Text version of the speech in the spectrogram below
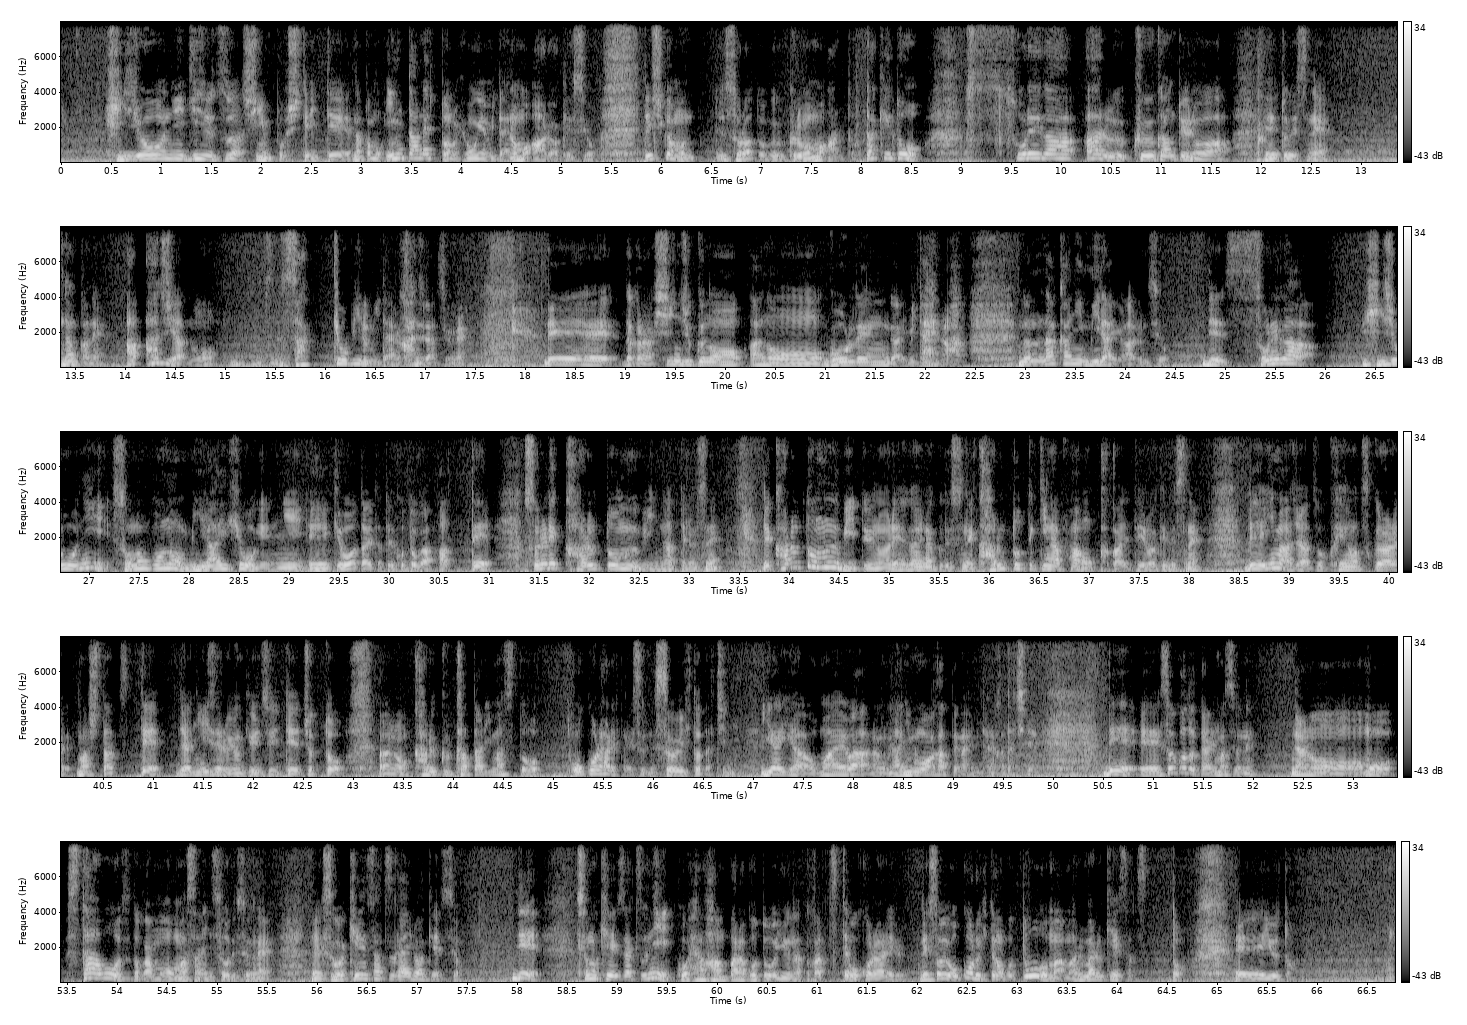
非常に技術は進歩していて、なんかもうインターネットの表現みたいのもあるわけですよ。で、しかも空飛ぶ車もあると。だけど、それがある空間というのはえっ、とですねなんかねアジアの雑居ビルみたいな感じなんですよね。でだから新宿の、あのゴールデン街みたいなの中に未来があるんですよ。でそれが非常にその後の未来表現に影響を与えたということがあってそれでカルトムービーになってるんですね。でカルトムービーというのは例外なくですねカルト的なファンを抱えているわけですね。で今じゃあ続編を作られましたっつってじゃあ2049についてちょっとあの軽く語りますと怒られたりするんですそういう人たちに。いやいやお前は何も分かってないみたいな形で。で、えー、そういうことってありますよね。あの、もう、スター・ウォーズとかもまさにそうですよね。えー、すごい警察がいるわけですよ。で、その警察に、こう、半端なことを言うなとかっつって怒られる。で、そういう怒る人のことを、まあ、〇〇警察と、えー、言うと。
